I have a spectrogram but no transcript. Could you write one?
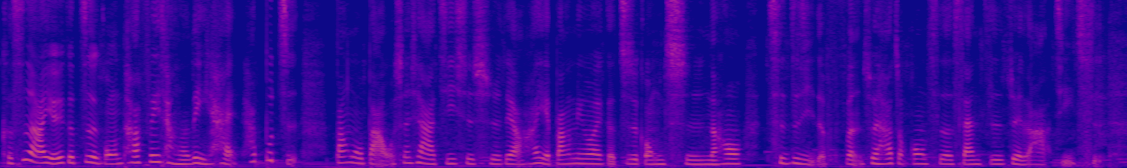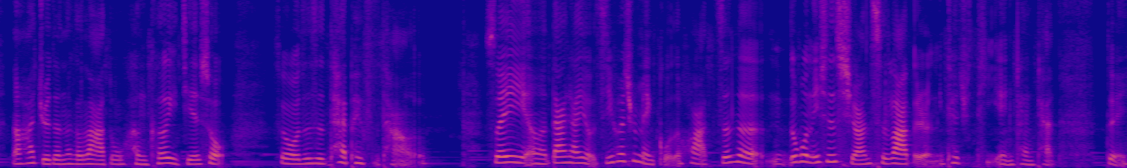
可是啊，有一个志工，他非常的厉害，他不止帮我把我剩下的鸡翅吃掉，他也帮另外一个志工吃，然后吃自己的份，所以他总共吃了三只最辣的鸡翅，然后他觉得那个辣度很可以接受，所以我真是太佩服他了。所以，呃，大家有机会去美国的话，真的，如果你是喜欢吃辣的人，你可以去体验看看。对，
